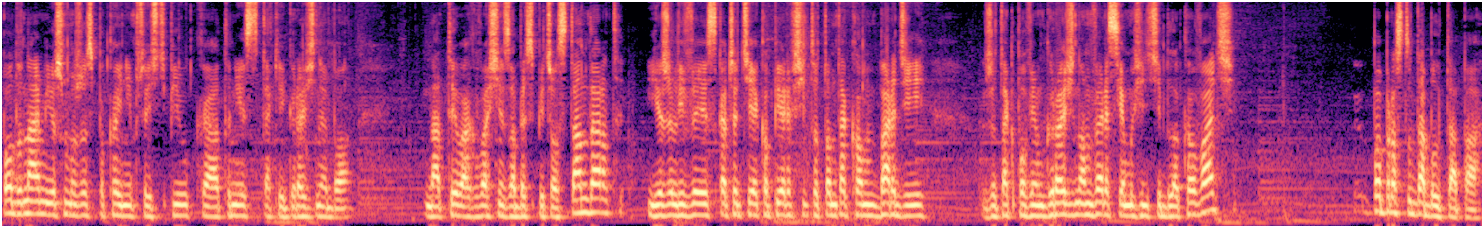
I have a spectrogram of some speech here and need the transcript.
Pod nami już może spokojnie przejść piłka, to nie jest takie groźne, bo na tyłach właśnie zabezpieczał standard. Jeżeli wy skaczecie jako pierwsi, to tą taką bardziej, że tak powiem, groźną wersję musicie blokować. Po prostu double tapa.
